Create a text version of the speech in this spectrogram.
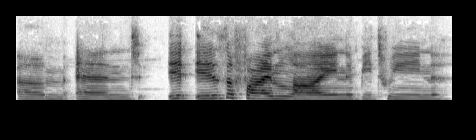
Um, and it is a fine line between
